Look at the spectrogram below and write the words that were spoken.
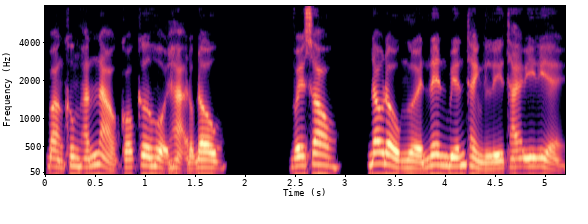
bằng không hắn nào có cơ hội hạ độc đâu. Về sau, đau đầu người nên biến thành Lý Thái Y Y.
